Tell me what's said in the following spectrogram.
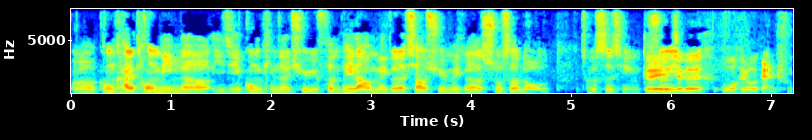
呃公开透明的，以及公平的去分配到每个校区、每个宿舍楼这个事情。对这个我很有感触，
